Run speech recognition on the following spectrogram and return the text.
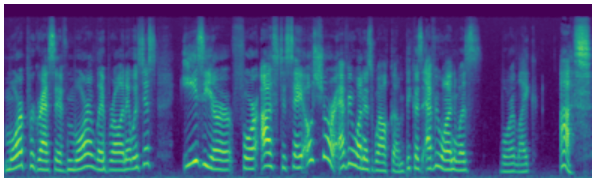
more progressive, more liberal. And it was just easier for us to say, oh, sure, everyone is welcome because everyone was more like us.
